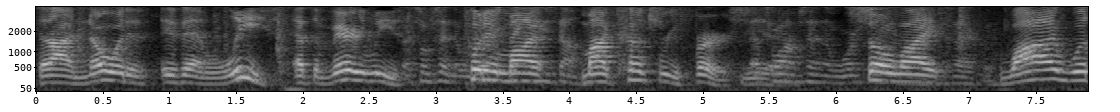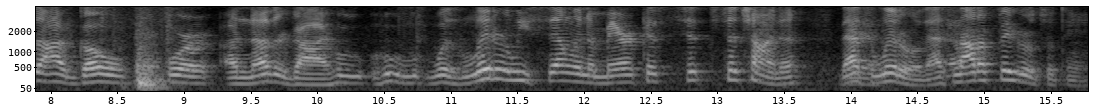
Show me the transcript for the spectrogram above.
that I know it is is at least, at the very least, That's what I'm saying. The putting worst my thing he's done. my country first. That's Yeah. why I'm saying the worst. So, thing like, exactly. Why would I go for another guy who who was literally selling America to, to China That's Yeah. literal. That's Yeah. not a figurative thing.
